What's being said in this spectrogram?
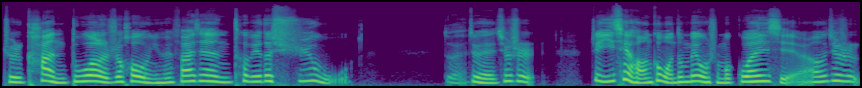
就是看多了之后，你会发现特别的虚无。对，对，就是这一切好像跟我都没有什么关系，然后就是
